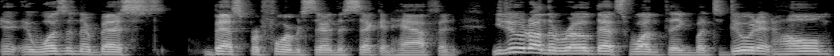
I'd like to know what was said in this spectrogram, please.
it, wasn't their best best performance there in the second half. And you do it on the road, that's one thing, but to do it at home,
